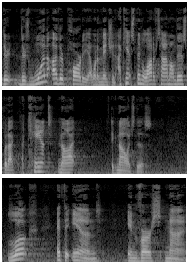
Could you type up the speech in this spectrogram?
there, there's one other party I want to mention. I can't spend a lot of time on this, but I, I can't not acknowledge this. Look at the end in verse 9.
